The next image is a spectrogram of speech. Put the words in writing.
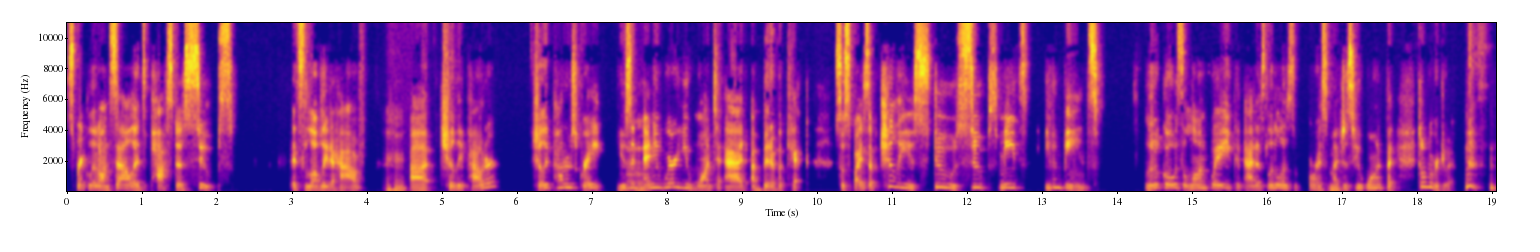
Sprinkle it on salads, pastas, soups. It's lovely to have. hmm Uh, chili powder. Chili powder is great. Use Hmm. it anywhere you want to add a bit of a kick. So spice up chilies, stews, soups, meats, even beans. Little goes a long way. You can add as little as or as much as you want, but don't overdo it.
